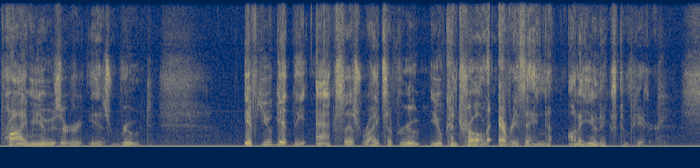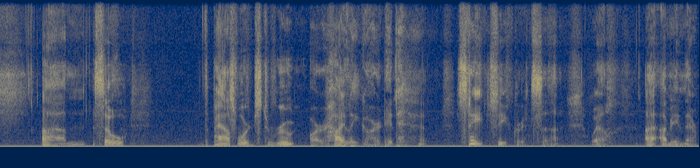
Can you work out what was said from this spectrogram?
prime user is root. If you get the access rights of root, you control everything on a Unix computer. Um, so the passwords to root are highly guarded, state secrets. Uh, well, I, I mean, they're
